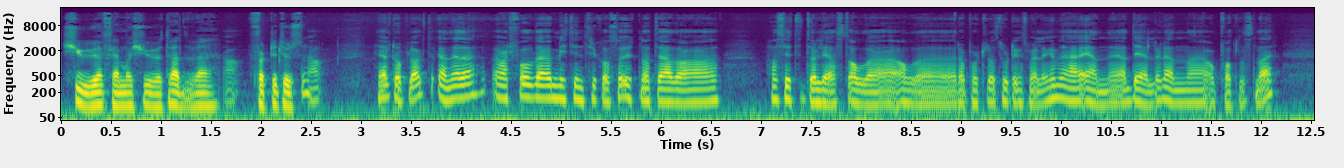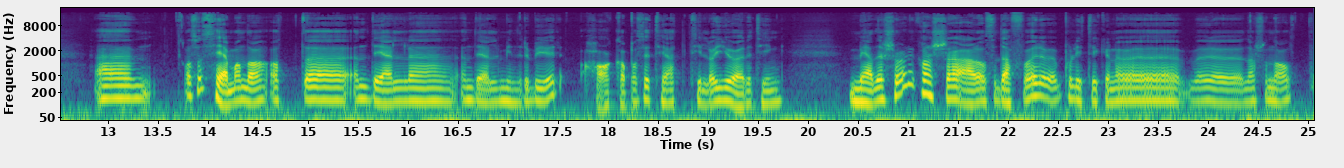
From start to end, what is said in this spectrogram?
20 25 30 ja. 40 000. Ja. Helt opplagt. Enig i det. I hvert fall Det er mitt inntrykk også, uten at jeg da har sittet og lest alle, alle rapporter og stortingsmeldinger. Men jeg er enig, jeg deler den uh, oppfattelsen der. Um, og så ser man da at uh, en, del, uh, en, del, mindre byer har kapasitet til å gjøre ting med det sjøl. Kanskje er det også derfor politikerne uh, nasjonalt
